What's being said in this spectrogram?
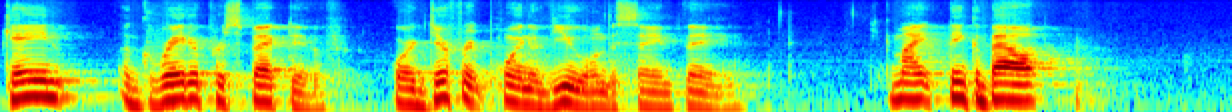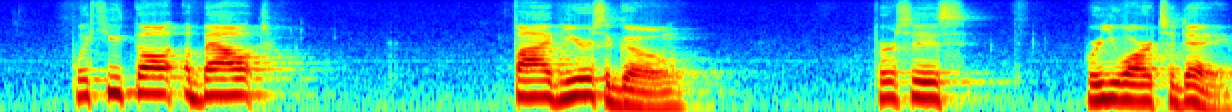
gain a greater perspective or a different point of view on the same thing. You might think about what you thought about five years ago versus where you are today.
